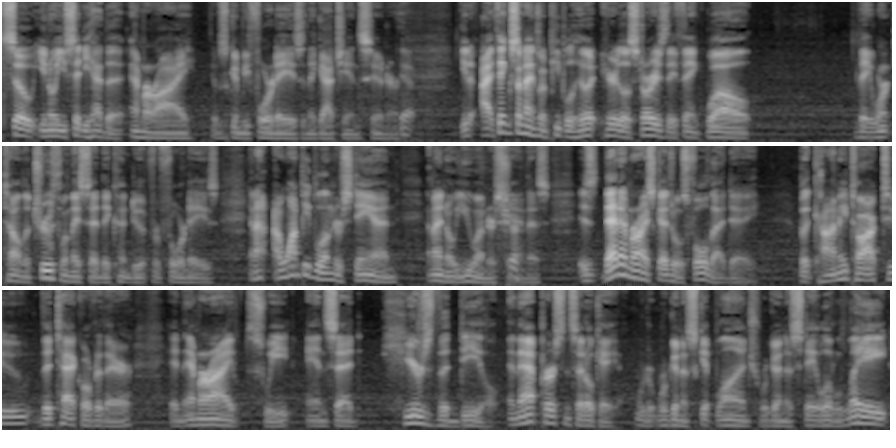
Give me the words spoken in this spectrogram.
so you know, you said you had the MRI. It was going to be four days, and they got you in sooner. Yeah. You know, I think sometimes when people hear, hear those stories, they think, well, they weren't telling the truth when they said they couldn't do it for four days. And I, I want people to understand, and I know you understand Sure. this, is that MRI schedule is full that day. But Connie talked to the tech over there the MRI suite and said, here's the deal. And that person said, okay, we're, we're going to skip lunch. We're going to stay a little late.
